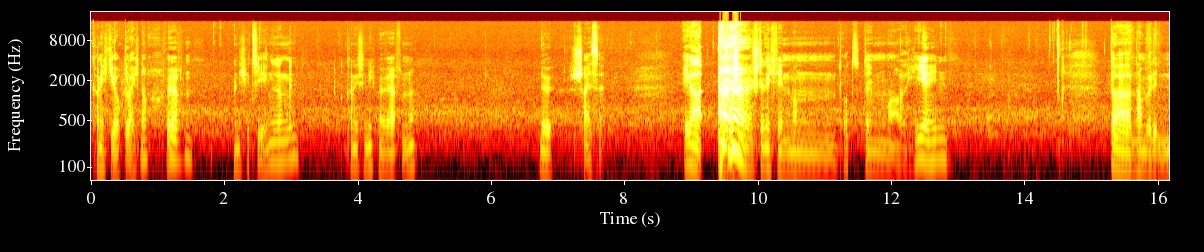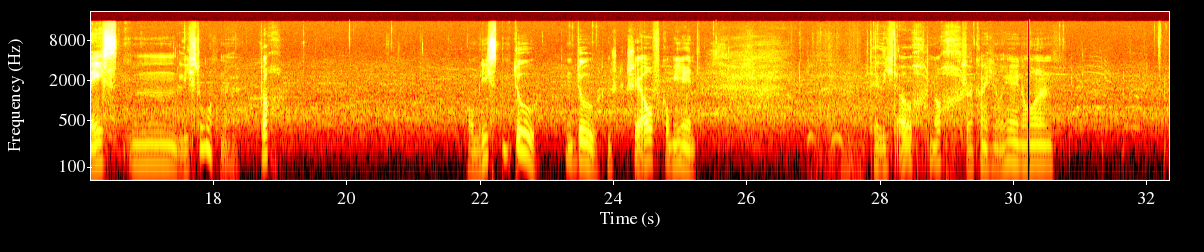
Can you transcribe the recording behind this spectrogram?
Kann ich die auch gleich noch werfen? Wenn ich jetzt hier hingegangen bin, kann ich sie nicht mehr werfen, ne? Nö, scheiße. Egal. Stelle ich den Mann trotzdem mal hier hin. Dann haben wir den nächsten. Liest du? Nö. Doch. Warum liest denn du? Du, steh auf, komm hier hin. Der liegt auch noch. Dann kann ich ihn nur hier hinholen.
